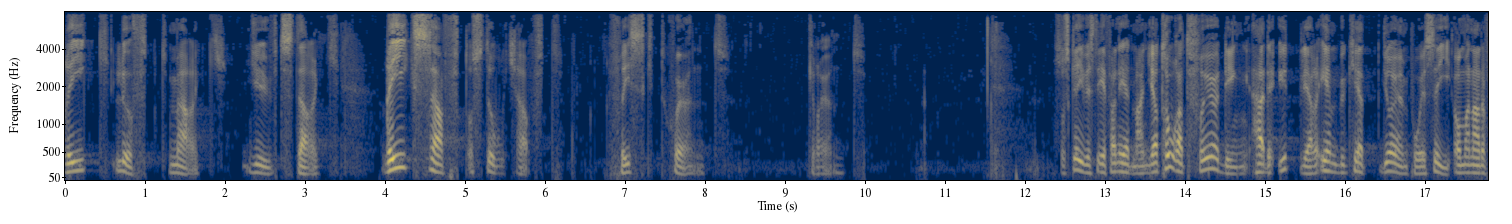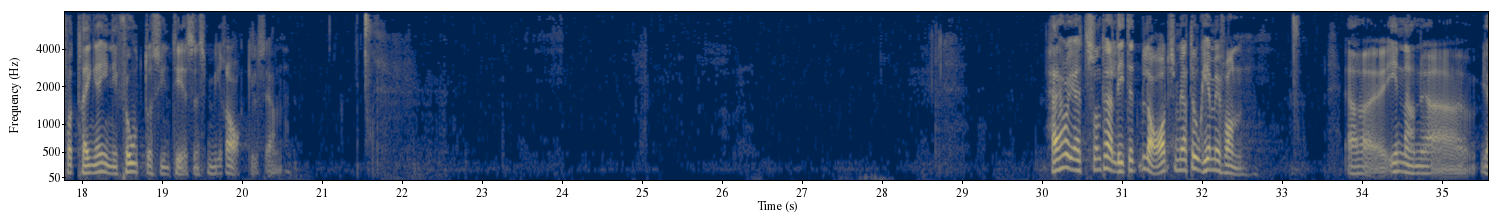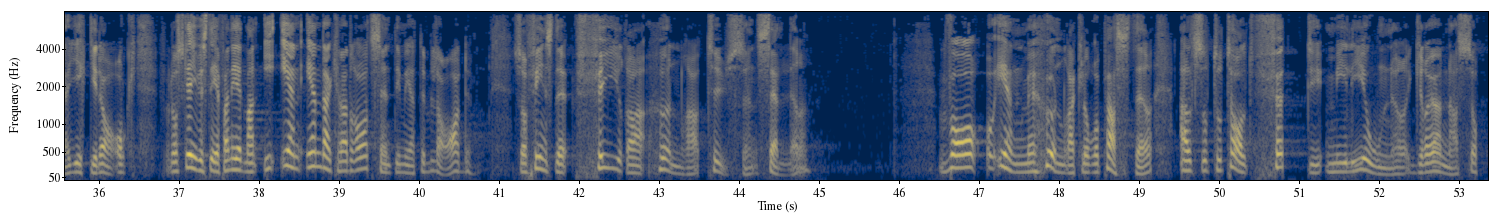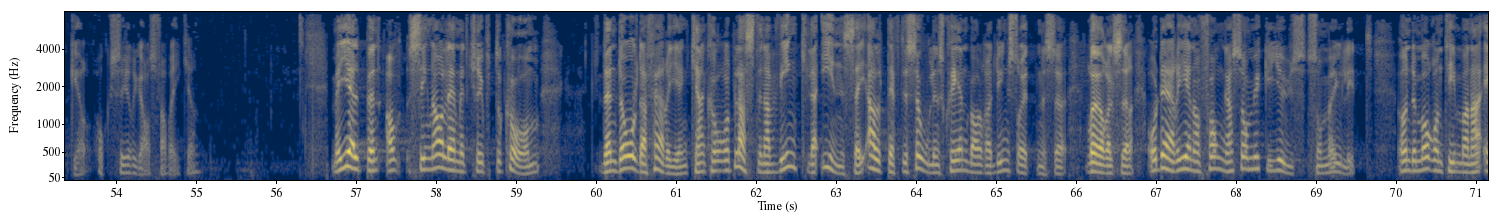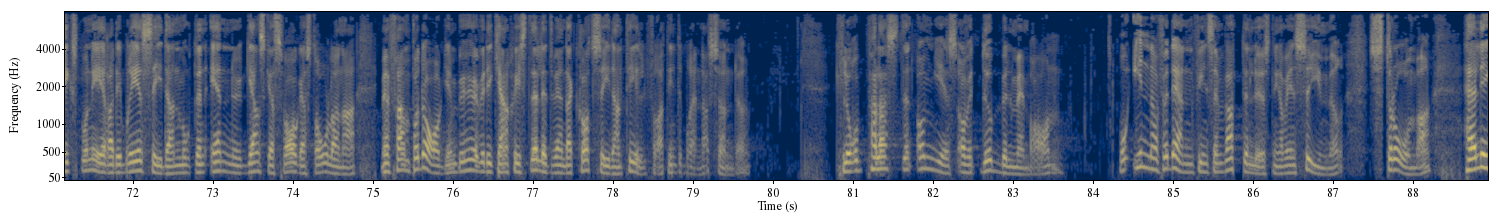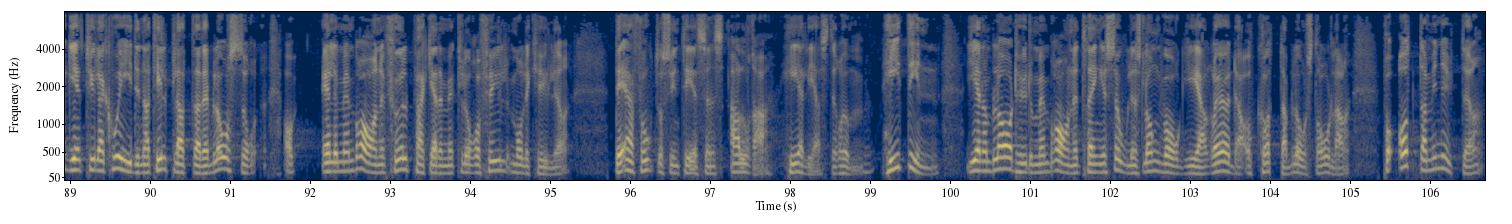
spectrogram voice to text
Rik luft, mark. Djupt, stark. Rik saft och stor kraft. Friskt, skönt, grönt. så skriver Stefan Edman, jag tror att Fröding hade ytterligare en bukett grön poesi om man hade fått tränga in i fotosyntesens mirakel sen. Här har jag ett sånt här litet blad som jag tog hemifrån Eh, innan jag gick idag. Och då skriver Stefan Edman, i en enda kvadratcentimeter blad så finns det 400 000 celler. Var och en med 100 kloroplaster, alltså totalt 40 miljoner gröna socker och syrgasfabriker. Med hjälpen av signalämnet kryptokom den dolda färgen kan koroplasterna vinkla in sig allt efter solens skenbara dygnsrörelser och därigenom fånga så mycket ljus som möjligt. Under morgontimmarna exponerar de bredsidan mot den ännu ganska svaga strålarna men fram på dagen behöver de kanske istället vända kortsidan till för att inte brännas sönder. Kloroplasten omges av ett dubbelmembran och innanför den finns en vattenlösning av enzymer, stroma. Här ligger tylakoiderna tillplattade blåsor av, eller membraner fullpackade med klorofyllmolekyler. Det är fotosyntesens allra heligaste rum. Hit in, genom bladhud och membraner tränger solens långvågiga röda och korta blå strålar. På åtta minuter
